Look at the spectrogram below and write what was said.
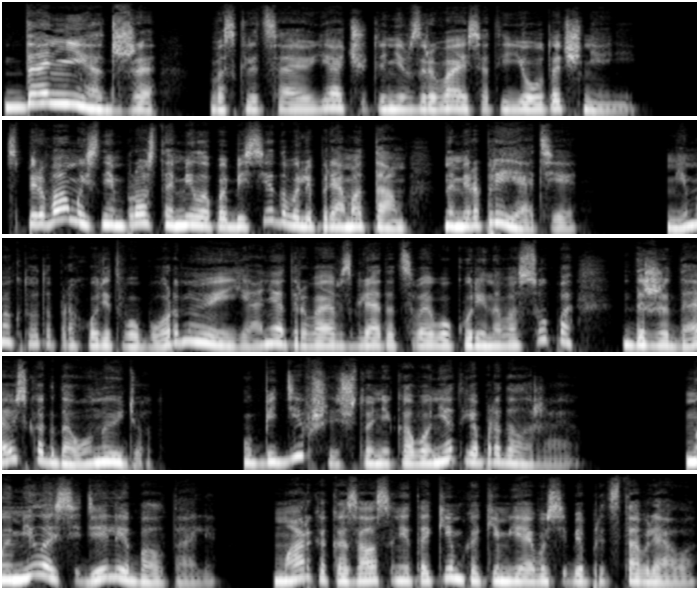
«Да нет же!» — восклицаю я, чуть ли не взрываясь от ее уточнений. «Сперва мы с ним просто мило побеседовали прямо там, на мероприятии. Мимо кто-то проходит в уборную, и я, не отрывая взгляд от своего куриного супа, дожидаюсь, когда он уйдет. Убедившись, что никого нет, я продолжаю. Мы мило сидели и болтали. Марк оказался не таким, каким я его себе представляла.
